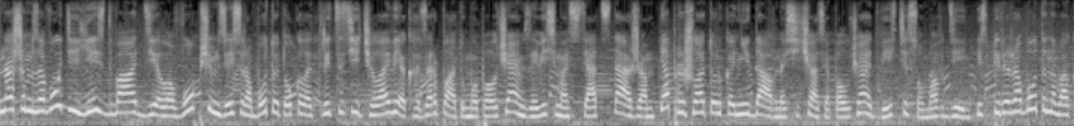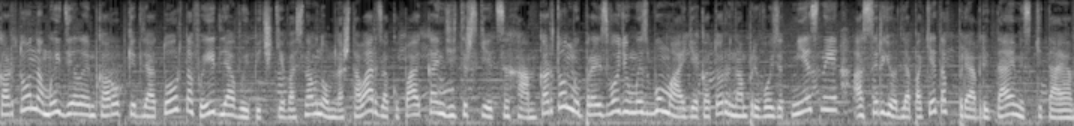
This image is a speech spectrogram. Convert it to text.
нашем заводе есть два отдела. В общем, здесь работают около 30 человек. Зарплату мы получаем в зависимости от стажа. Я пришла только недавно. Сейчас я получаю 200 сомов в день. Из переработанного картона мы делаем коробки для тортов и для выпечки. В основном наш товар закупают кондитерские цеха. Картон мы производим из бумаги, которую нам привозят местные, а сырье для пакетов приобретаем из Китая.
